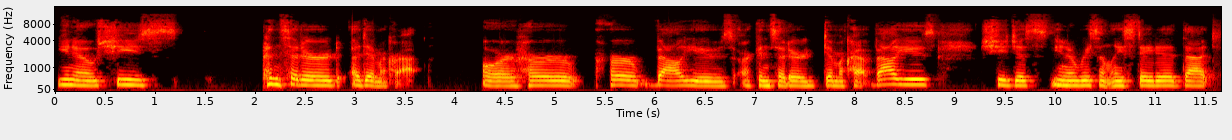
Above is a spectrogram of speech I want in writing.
you know, she's considered a Democrat, or her her values are considered Democrat values. She just, you know, recently stated that,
